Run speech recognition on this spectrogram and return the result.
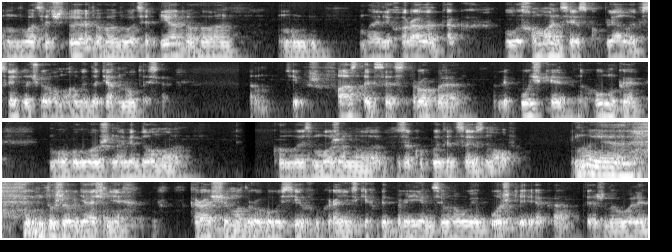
24-го, 25-го. Ну, ми ліхорали так у лихоманці, скупляли все, до чого могли дотягнутися. Там ті ж фастекси, стропи, ліпучки, гумки, бо було ж невідомо коли зможемо закупити це знов. Ну і дуже вдячні кращому другу усіх українських підприємців нової пошти, яка теж доволі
